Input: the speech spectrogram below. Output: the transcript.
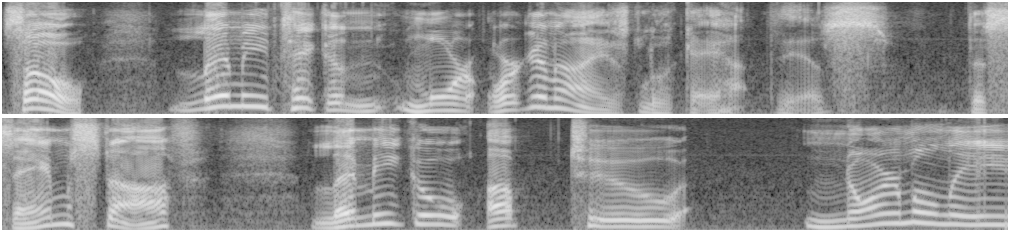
so let me take a more organized look at this the same stuff let me go up to normally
